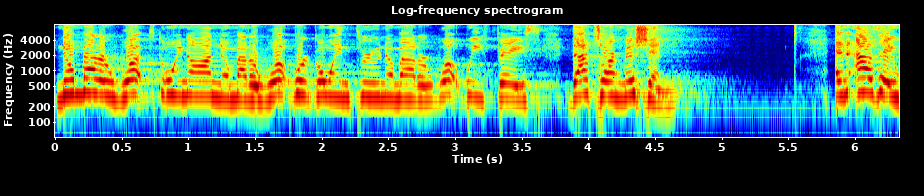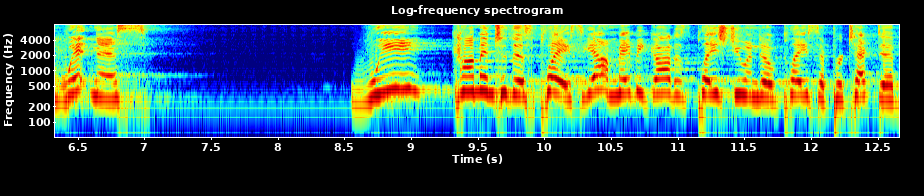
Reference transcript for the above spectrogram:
No matter what's going on, no matter what we're going through, no matter what we face, that's our mission. And as a witness, we come into this place. Yeah maybe god has placed you into a place of protective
